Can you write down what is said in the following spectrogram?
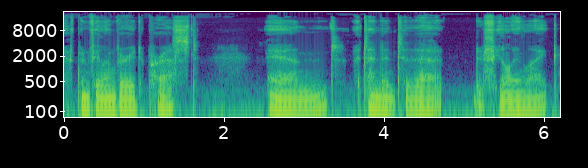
I've been feeling very depressed, and attendant to that, feeling like,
